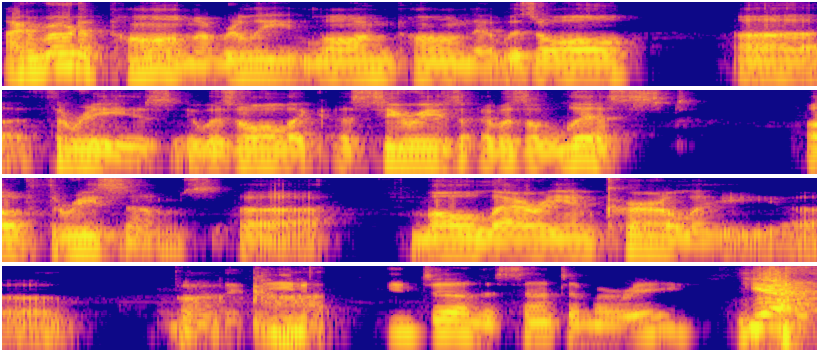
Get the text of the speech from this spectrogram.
I wrote a poem, a really long poem that was all uh, threes. It was all like a series. It was a list of threesomes. Uh, Moe, Larry, and Curly. Uh, uh, God. Pinta and the Santa Maria. Yeah,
